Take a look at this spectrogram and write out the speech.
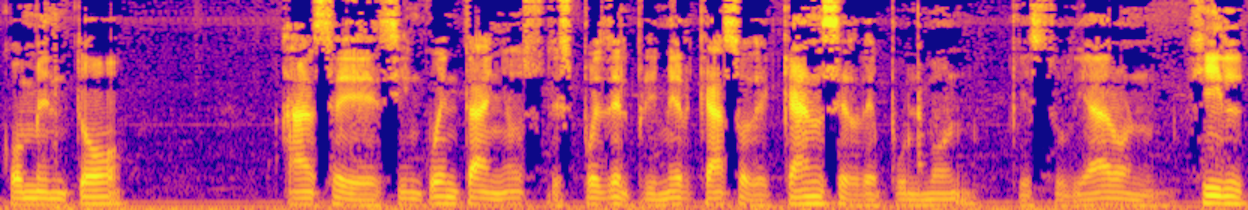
comentó hace 50 años, después del primer caso de cáncer de pulmón que estudiaron Hill,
